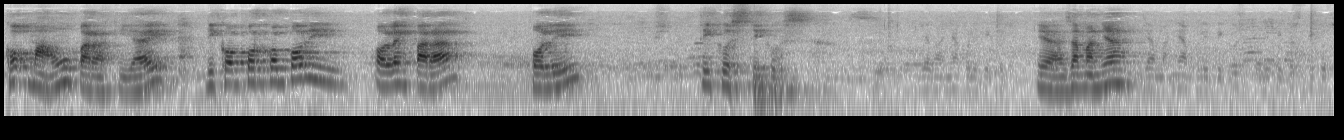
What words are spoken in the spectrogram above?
Kok mau para kiai dikompor-kompori oleh para politikus-tikus. Ya, zamannya zamannya politikus, politikus, tikus.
